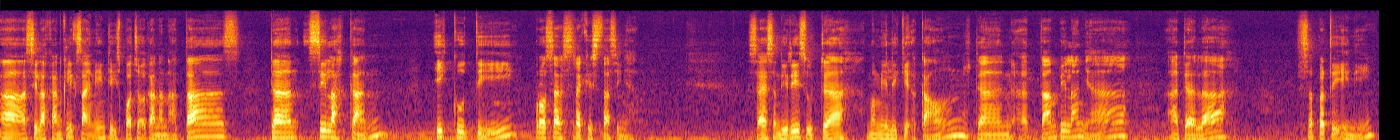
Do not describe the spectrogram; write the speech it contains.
Uh, silahkan klik sign in di pojok kanan atas dan silahkan ikuti proses registrasinya. Saya sendiri sudah memiliki account dan uh, tampilannya adalah seperti ini.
